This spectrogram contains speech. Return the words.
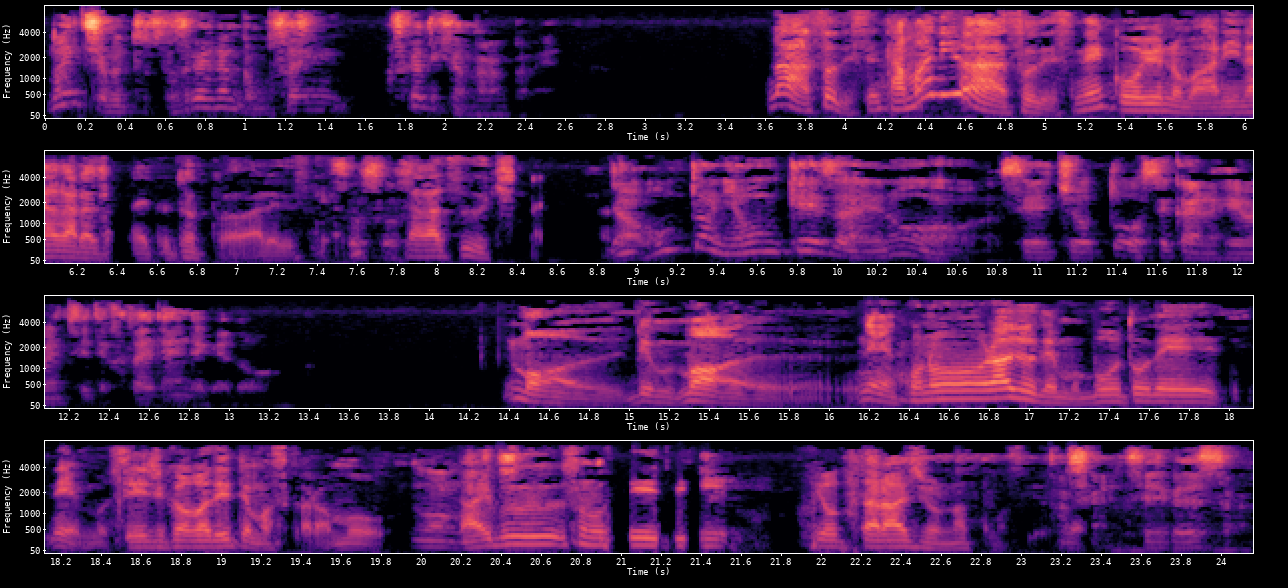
毎日喋ってるとさすがになんかもう最近疲れてきたんだ、なんかね。まあそうですね。たまにはそうですね。こういうのもありながらじゃないとちょっとあれですけど、そうそうそう長続きしない。いや、本当は日本経済の成長と世界の平和について語りたいんだけど、まあ、でもまあ、ね、このラジオでも冒頭でね、もう政治家が出てますから、もまあう、だいぶその政治に寄ったラジオになってますよね。確かに政治家でしたから。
